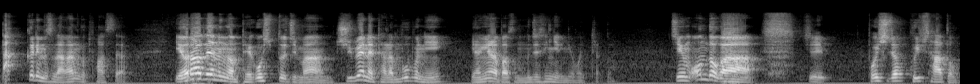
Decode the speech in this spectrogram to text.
딱 끓이면서 나가는 것도 봤어요. 열화되는 건 150도지만 주변의 다른 부분이 영향을 받아서 문제 생기는 경우가 있더라고요. 지금 온도가 보이시죠? 94도.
